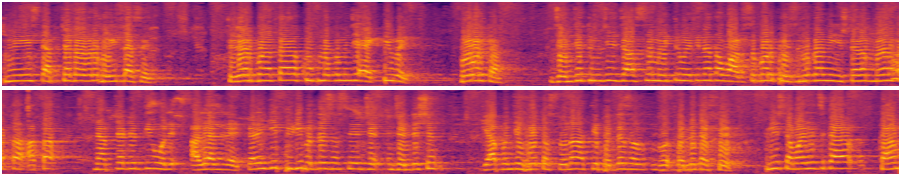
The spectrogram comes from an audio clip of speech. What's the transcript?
तुम्ही स्नॅपचॅट वगैरे बघितलं असेल त्याच्यावर पण आता खूप लोक म्हणजे ऍक्टिव्ह आहेत. बरोबर का? ज्यांचे तुमचे जास्त मैत्री मैत्रिणी आता व्हॉट्सअपवर फेसबुक आणि इंस्टाग्राम न राहता आता स्नॅपचॅटवरती ओले- आले आलेले आहेत. कारण की पिढी बदलत असते. जनरेशन गॅप म्हणजे होत असतो ना ते बदलत बदलत असतो. तुम्ही समाजाचं का काम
